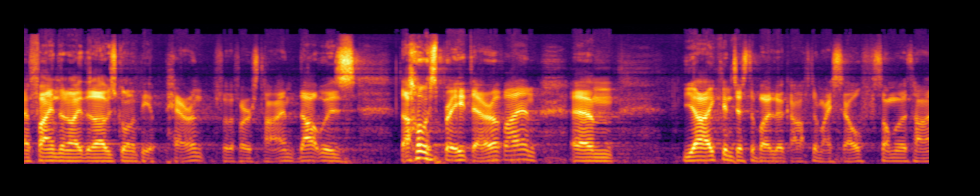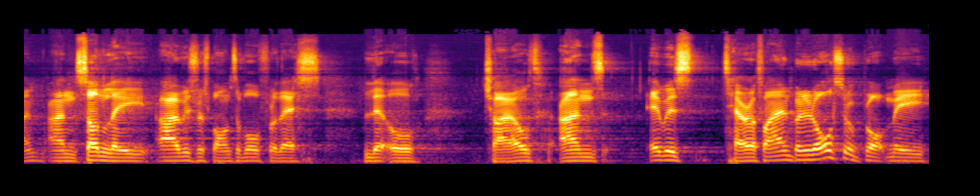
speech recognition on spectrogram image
uh, finding out that I was going to be a parent for the first time. That was, that was pretty terrifying. Um, yeah, I can just about look after myself some of the time. And suddenly I was responsible for this little child. And it was terrifying, but it also brought me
